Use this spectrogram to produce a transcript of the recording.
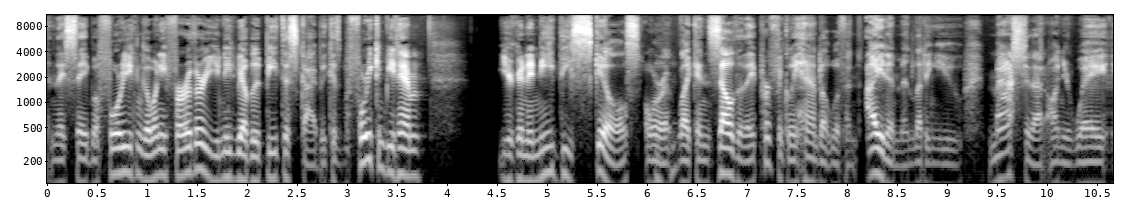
And they say before you can go any further, you need to be able to beat this guy because before you can beat him, you're going to need these skills, or like in Zelda, they perfectly handle it with an item and letting you master that on your way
